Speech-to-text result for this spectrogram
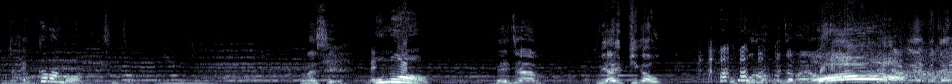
진짜. 깔끔한 거 같아 진짜. 정란 씨, 네. 어머. 매장 VIP가 옷, 옷 고르면 되잖아요. 와! 매장에, 매장에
